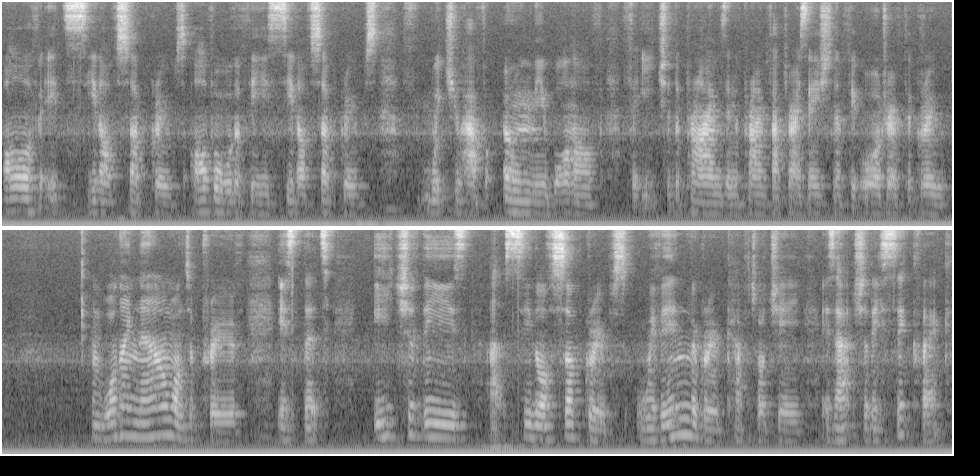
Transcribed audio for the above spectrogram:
of its Sylow subgroups, of all of these Sylow subgroups, which you have only one of for each of the primes in the prime factorization of the order of the group. And what I now want to prove is that each of these uh, subgroups within the group capital G is actually cyclic,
